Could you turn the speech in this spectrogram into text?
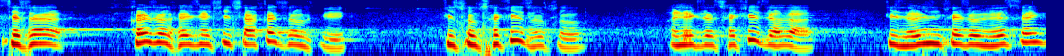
त्याचं कर्ज फेडण्याची ताकद नव्हती की तो थकीत होतो. आणि एकदा थकीत झाला की नवीन कर्ज मिळत नाही.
